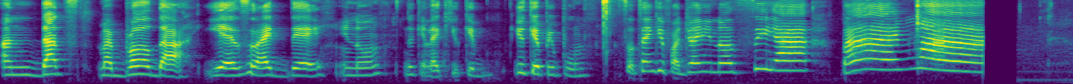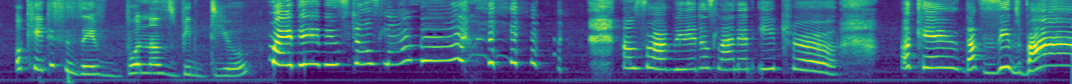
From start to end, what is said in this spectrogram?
and that's my brother. Yes right there you know looking like uk uk people. So thank you for joining us. See ya. Bye. Okay this is a bonus video. My babies just landed happy they just landed Heathrow okay that's it. Bye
